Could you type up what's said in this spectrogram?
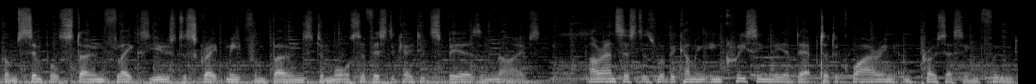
from simple stone flakes used to scrape meat from bones to more sophisticated spears and knives. Our ancestors were becoming increasingly adept at acquiring and processing food.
